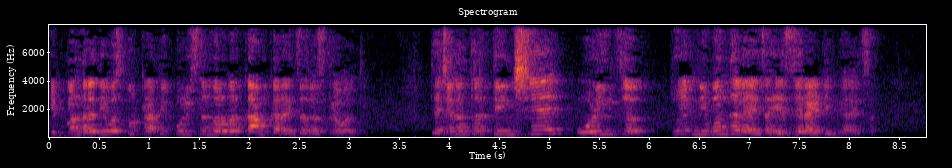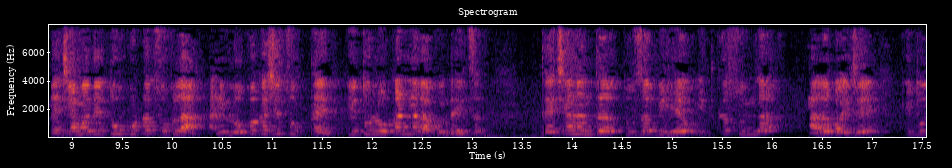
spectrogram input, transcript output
की पंधरा दिवस तू ट्रॅफिक पोलिसांबरोबर काम करायचं रस्त्यावरती. त्याच्यानंतर तीनशे ओळींचं तू एक निबंध लिहायचा एसे रायटिंग करायचं. त्याच्यामध्ये तू कुठं चुकला आणि लोक कशी चुकतायत हे तू लोकांना दाखवून द्यायचं. त्याच्यानंतर तुझं बिहेव इतकं सुंदर आलं पाहिजे की तू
